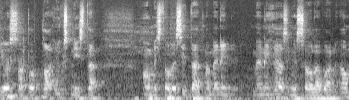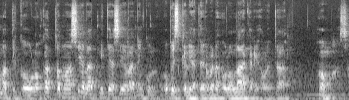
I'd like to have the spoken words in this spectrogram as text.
jossa tota, yksi niistä hommista oli sitä, että mä menin, menin Helsingissä olevaan ammattikouluun katsomaan siellä, että miten siellä niin kun opiskelijaterveydenhuollon lääkäri hoitaa hommansa.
